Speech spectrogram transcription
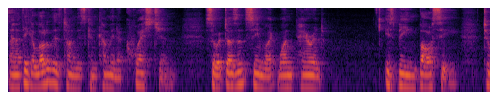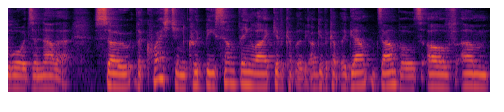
and I think a lot of the time this can come in a question, so it doesn't seem like one parent is being bossy towards another. So the question could be something like, give a couple of, I'll give a couple of examples of, um,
